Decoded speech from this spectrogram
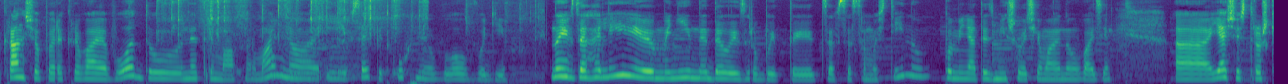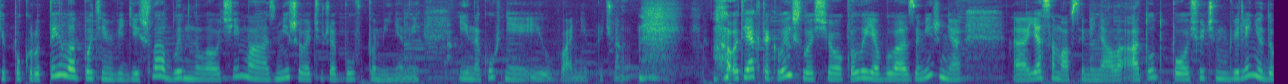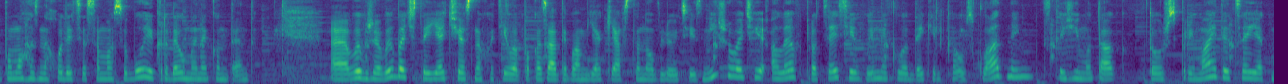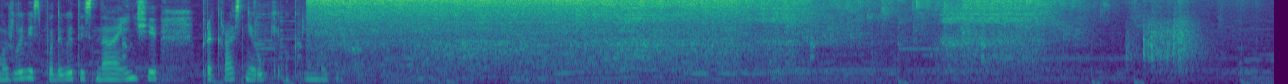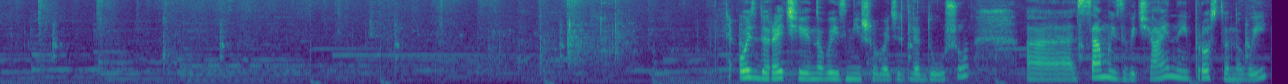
кран, що перекриває воду, не тримав нормально, і все під кухнею було в воді. Ну і взагалі мені не дали зробити це все самостійно, поміняти змішувач, я маю на увазі. Я щось трошки покрутила, потім відійшла, блимнула очима, а змішувач уже був поміняний. І на кухні, і у ванні. Причому. От як так вийшло, що коли я була заміжня, е, я сама все міняла, а тут по щучому вілінню допомога знаходиться сама собою і краде у мене контент. Е, Ви вже вибачте, я чесно хотіла показати вам, як я встановлюю ці змішувачі, але в процесі виникло декілька ускладнень, скажімо так. Тож сприймайте це як можливість подивитись на інші прекрасні руки, окрім моїх. Ось, до речі, новий змішувач для душу. Е, Самий звичайний, просто новий.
